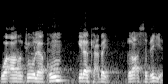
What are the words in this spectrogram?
وأرجلكم إلى الكعبين. قراءة سبعية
